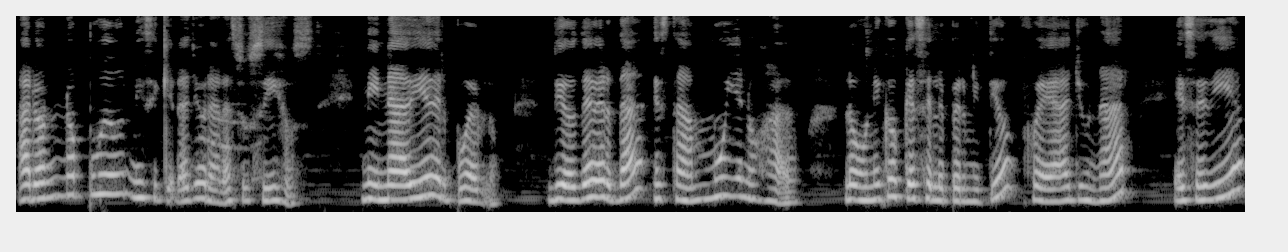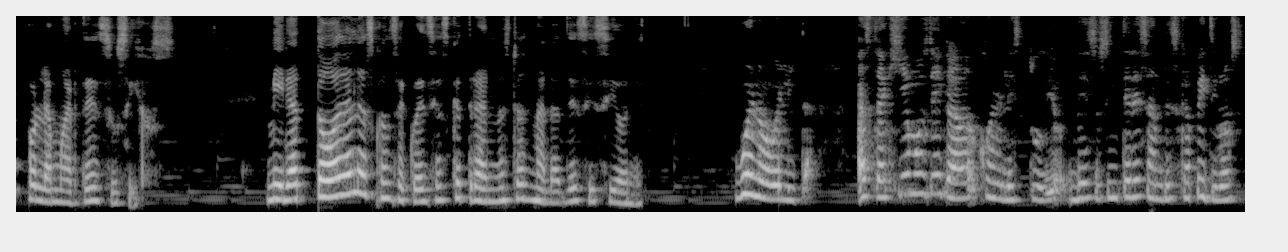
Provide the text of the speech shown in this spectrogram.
Aarón no pudo ni siquiera llorar a sus hijos, ni nadie del pueblo. Dios de verdad estaba muy enojado. Lo único que se le permitió fue ayunar ese día por la muerte de sus hijos. Mira todas las consecuencias que traen nuestras malas decisiones. Bueno, abuelita, hasta aquí hemos llegado con el estudio de esos interesantes capítulos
